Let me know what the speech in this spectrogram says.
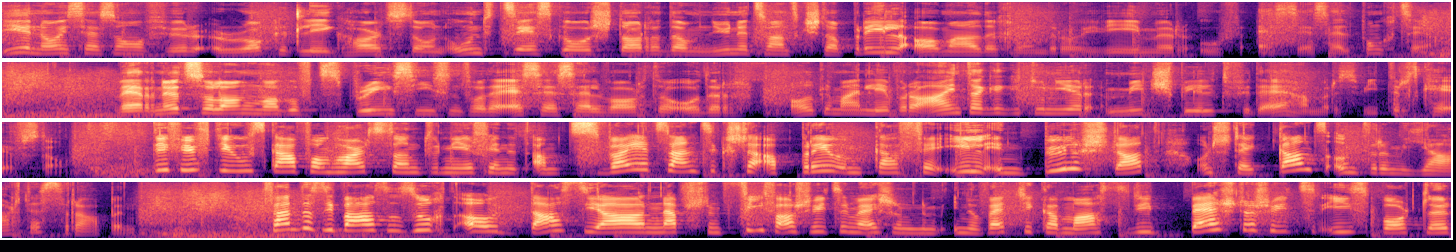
Die neue Saison für Rocket League, Hearthstone und CSGO startet am 29. April. Anmelden könnt ihr euch wie immer auf ssl.ch. Wer nicht so lange mag auf die Spring Season von der SSL warten oder allgemein lieber ein eintägiges Turnier mitspielt, für den haben wir ein weiteres KF-Stone. Die fünfte Ausgabe vom Hearthstone-Turnier findet am 22. April im Café Il in Bühl statt und steht ganz unter dem Jahr des Raben. Fantasy Basel sucht auch das Jahr nebst dem FIFA Schweizer Meister und dem Innovatica Master die besten Schweizer E-Sportler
